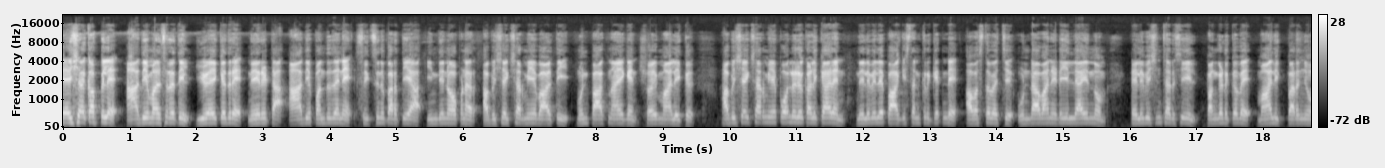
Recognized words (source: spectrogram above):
ഏഷ്യ കപ്പിലെ ആദ്യ മത്സരത്തിൽ യു എക്കെതിരെ നേരിട്ട ആദ്യ പന്ത് തന്നെ സിക്സിന് പറത്തിയ ഇന്ത്യൻ ഓപ്പണർ അഭിഷേക് ശർമ്മയെ വാഴ്ത്തി മുൻ പാക് നായകൻ ഷൊയ്ബ് മാലിക്. അഭിഷേക് ശർമ്മയെ പോലൊരു കളിക്കാരൻ നിലവിലെ പാകിസ്ഥാൻ ക്രിക്കറ്റിന്റെ അവസ്ഥ വെച്ച് ഉണ്ടാവാനിടയില്ല എന്നും ടെലിവിഷൻ ചർച്ചയിൽ പങ്കെടുക്കവേ മാലിക് പറഞ്ഞു.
